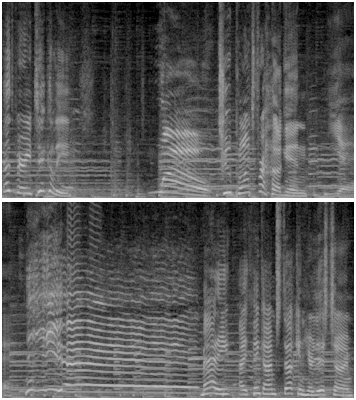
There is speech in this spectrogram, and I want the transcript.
That's very tickly. Whoa! Two points for hugging. Yeah. Yay! Maddie, I think I'm stuck in here this time.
